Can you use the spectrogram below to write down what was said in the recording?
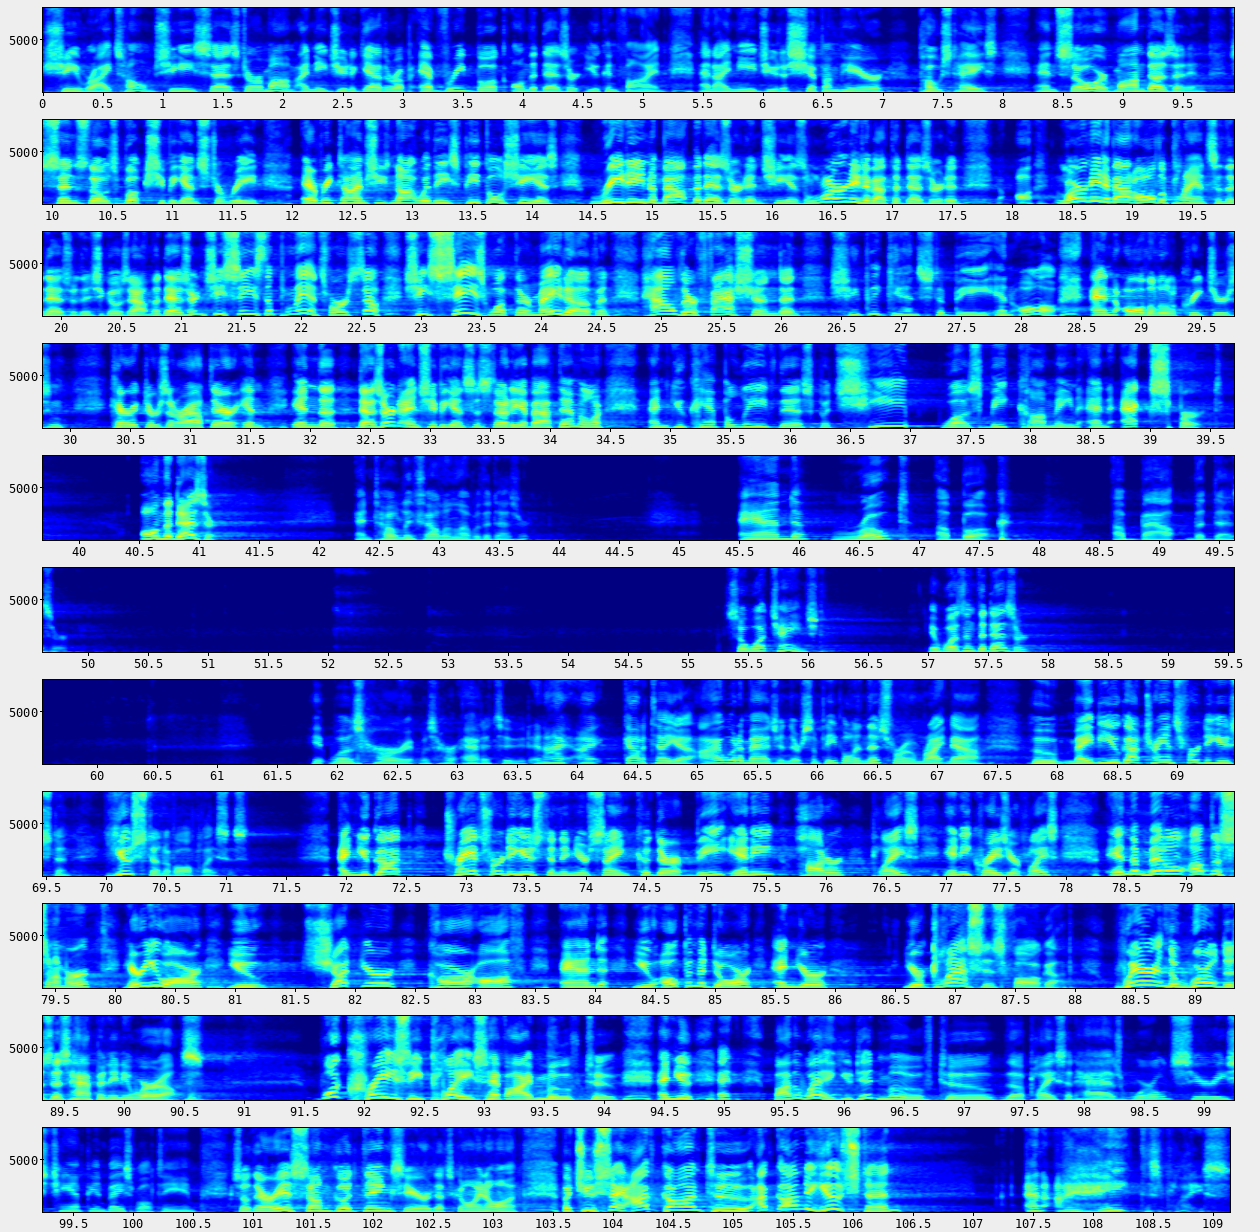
She writes home. She says to her mom, I need you to gather up every book on the desert you can find, and I need you to ship them here post haste. And so her mom does it and sends those books. She begins to read. Every time she's not with these people, she is reading about the desert and she is learning about the desert and uh, learning about all the plants in the desert. Then she goes out in the desert and she sees the plants for herself. She sees what they're made of and how they're fashioned, and she begins to be in awe. And all the little creatures and characters that are out there in, in the desert, and she begins to study about them and learn. And you can't believe this, but she was becoming an expert on the desert and totally fell in love with the desert and wrote a book about the desert. So, what changed? It wasn't the desert. It was her, it was her attitude. And I, I got to tell you, I would imagine there's some people in this room right now who maybe you got transferred to Houston, Houston of all places. And you got transferred to Houston, and you're saying, could there be any hotter place, any crazier place? In the middle of the summer, here you are, you shut your car off, and you open the door, and your, your glasses fog up. Where in the world does this happen anywhere else? What crazy place have I moved to? And you, and by the way, you did move to the place that has World Series champion baseball team. So there is some good things here that's going on. But you say, I've gone to, I've gone to Houston and I hate this place.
